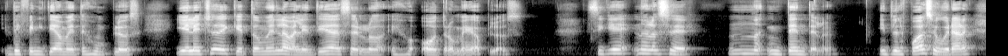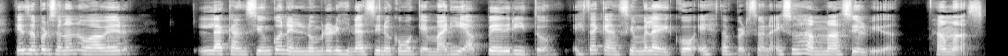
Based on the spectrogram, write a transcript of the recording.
Definitivamente es un plus. Y el hecho de que tomen la valentía de hacerlo es otro mega plus. Así que no lo sé, no, inténtelo. Y te les puedo asegurar que esa persona no va a ver la canción con el nombre original, sino como que María, Pedrito, esta canción me la dedicó esta persona. Eso jamás se olvida, jamás.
